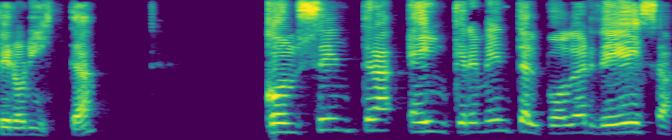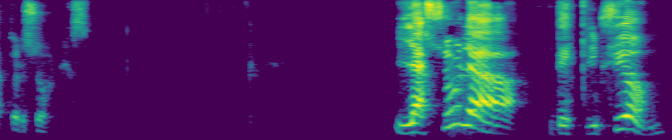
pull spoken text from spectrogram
peronista concentra e incrementa el poder de esas personas. La sola descripción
